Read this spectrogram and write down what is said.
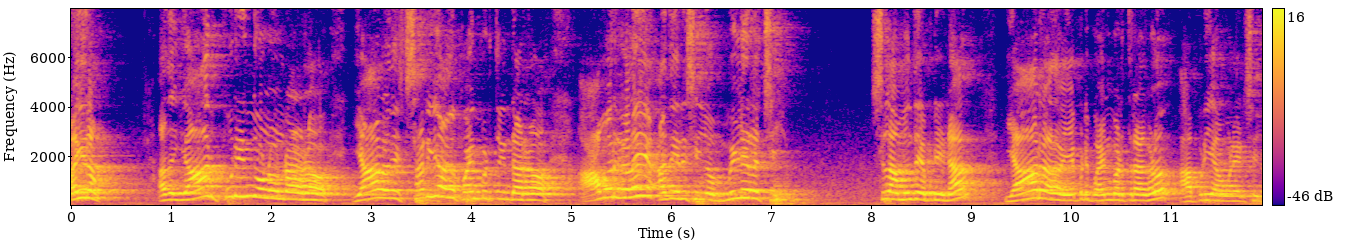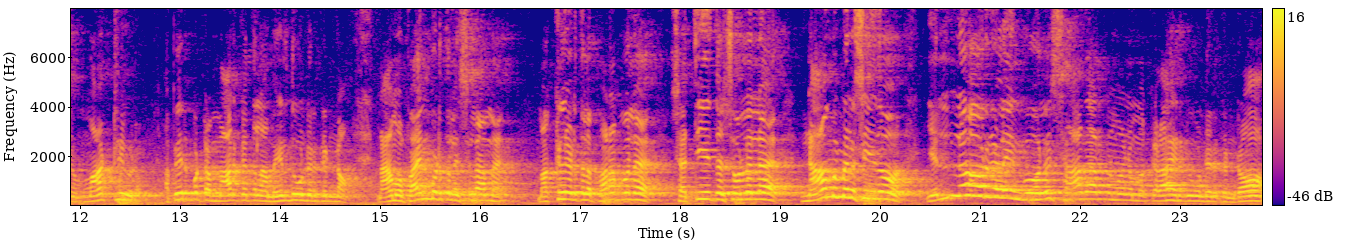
வைரம். அதை யார் புரிந்து கொண்டார்களோ யார் அதை சரியாக பயன்படுத்துகின்றாரோ அவர்களை அது என்ன செய்யும்? மிளிரச் செய்யும். இஸ்லாம் வந்து எப்படின்னா யார் அதை எப்படி பயன்படுத்துகிறாங்களோ அப்படி அவங்களை என்ன செய்யும்? மாற்றிவிடும். அப்பேற்பட்ட மார்க்கத்தில் நாம் இருந்து கொண்டு இருக்கின்றோம் நாம் பயன்படுத்தலை இஸ்லாமை. மக்கள் இடத்துல பரப்பலை சத்தியத்தை சொல்லலை. நாமும் என்ன செய்தோம்? எல்லோர்களையும் போல சாதாரணமான மக்களாக இருந்து கொண்டு இருக்கின்றோம்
